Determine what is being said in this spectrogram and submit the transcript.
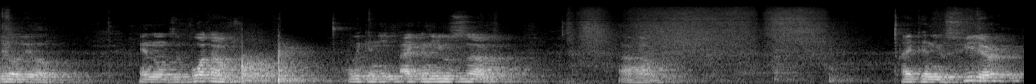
little little. And on the bottom we can I can use um, um, I can use filler.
